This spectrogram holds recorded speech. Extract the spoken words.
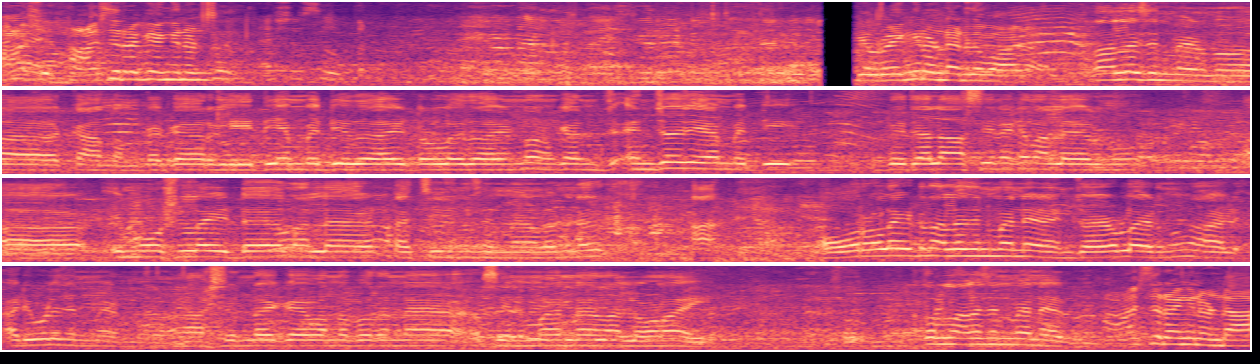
ഹാഷി- ഹാഷിറൊക്കെ എങ്ങനെയുണ്ട്? സൂപ്പർ. എങ്ങനെയുണ്ടായിരുന്നു വാഴ? നല്ല സിനിമയായിരുന്നു നമുക്കൊക്കെ റിലേറ്റ് ചെയ്യാൻ പറ്റിയതായിട്ടുള്ള ഇതായതുകൊണ്ട് നമുക്ക് എൻജോയ് ചെയ്യാൻ പറ്റി. പ്രത്യേകിച്ച് ആ ലാസ്റ്റ് സീനൊക്കെ നല്ലതായിരുന്നു. ഇമോഷണലായിട്ട് നല്ല ടച്ച് ചെയ്യുന്ന സിനിമയാണ്. പിന്നെ ഓവറോളായിട്ട് നല്ല സിനിമ തന്നെയാണ്. എൻജോയബിൾ ആയിരുന്നു. അടിപൊളി സിനിമയായിരുന്നു ഹാഷിറിന്റെ ഒക്കെ വന്നപ്പോൾ തന്നെ സിനിമ തന്നെ നല്ലോണമായി. സോ അത്ര നല്ല സിനിമ തന്നെയായിരുന്നു. ഹാഷിർ എങ്ങനെയുണ്ട്? ആ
